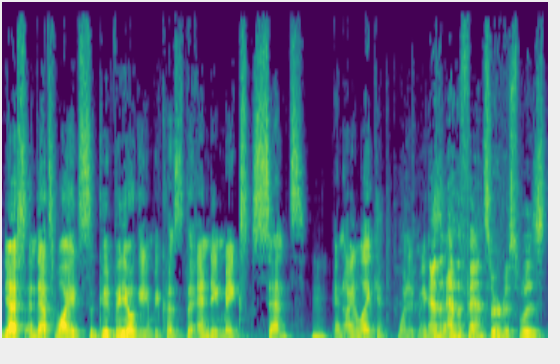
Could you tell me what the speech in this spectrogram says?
yes, and that's why it's a good video game because the ending makes sense, hmm. and I like it when it makes And sense. and the fan service was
